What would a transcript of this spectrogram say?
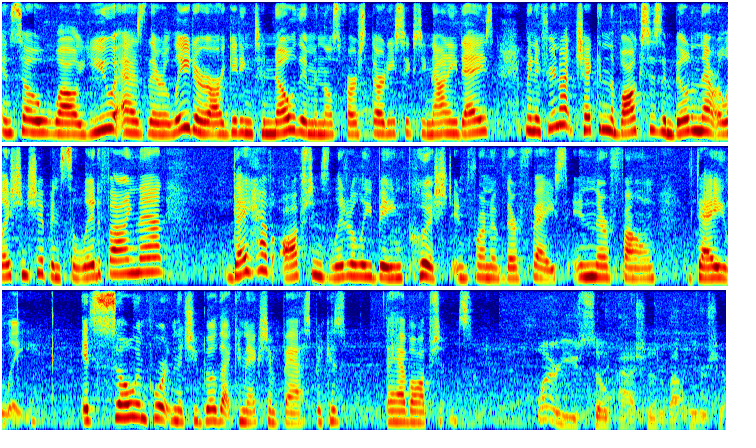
And so while you, as their leader, are getting to know them in those first 30, 60, 90 days, I mean, if you're not checking the boxes and building that relationship and solidifying that, they have options literally being pushed in front of their face in their phone daily. It's so important that you build that connection fast because they have options. Why are you so passionate about leadership?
